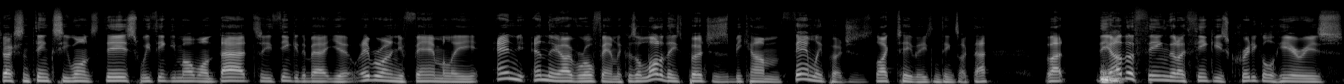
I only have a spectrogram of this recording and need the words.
Jackson thinks he wants this. We think he might want that. So you're thinking about your everyone in your family and and the overall family because a lot of these purchases become family purchases like TVs and things like that. But the mm. other thing that I think is critical here is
